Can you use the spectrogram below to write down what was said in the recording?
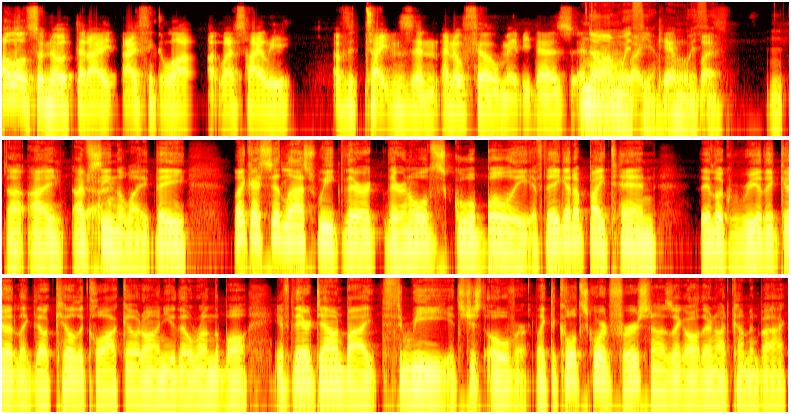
I'll also note that I I think a lot less highly of the Titans than I know Phil maybe does. No, I'm with you. Caleb, I'm with but, you. Uh, I I've yeah. seen the light. They, like I said last week, they're they're an old school bully. If they get up by ten, they look really good. Like they'll kill the clock out on you. They'll run the ball. If they're down by three, it's just over. Like the Colts scored first, and I was like, oh, they're not coming back.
